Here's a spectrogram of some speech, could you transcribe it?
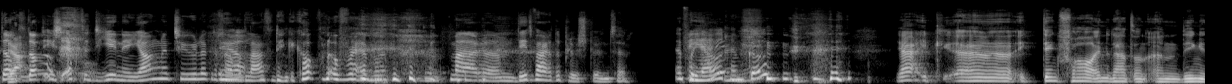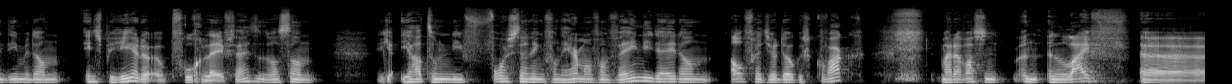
Dat, Ja. dat is echt het yin en yang natuurlijk. Daar gaan we het later denk ik ook wel over hebben. Maar ehm, dit waren de pluspunten. En voor En jou? Remco? Ja, ik, eh, ik denk vooral inderdaad aan, aan dingen die me dan inspireerden op vroege leeftijd. Dat was dan, je, had toen die voorstelling van Herman van Veen, die deed dan Alfred Jodokus Kwak. Maar daar was een, een, een live eh,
